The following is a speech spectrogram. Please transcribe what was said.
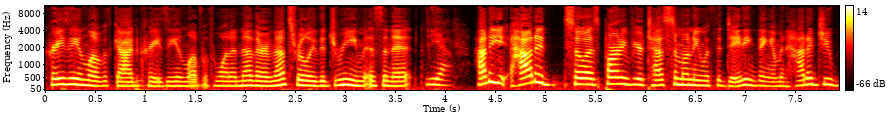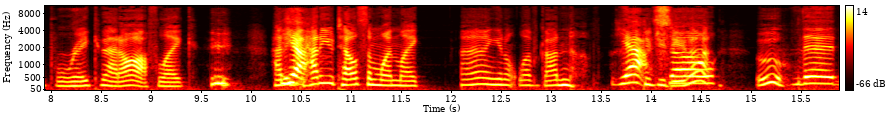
crazy in love with God, mm-hmm. crazy in love with one another, and that's really the dream, isn't it? Yeah. How do you? How did? So, as part of your testimony with the dating thing, I mean, how did you break that off? Like, how do yeah. you, how do you tell someone like, ah, you don't love God enough? Yeah. Did you so do that? Ooh. The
